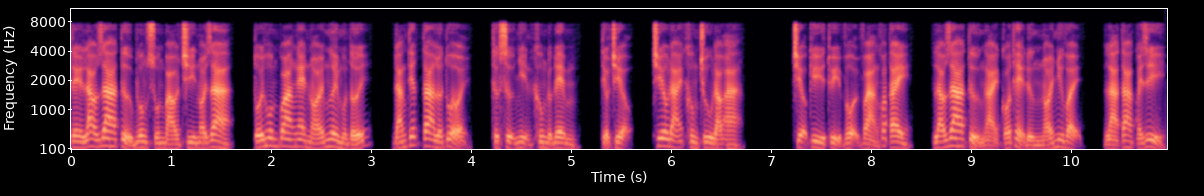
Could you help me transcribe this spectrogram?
Tề lao gia tử buông xuống báo chí nói ra, tối hôm qua nghe nói ngươi muốn tới, đáng tiếc ta lớn tuổi, thực sự nhịn không được đêm tiểu triệu, chiêu đãi không chu đạo à. triệu kỳ thủy vội vàng khoát tay, lão gia tử ngài có thể đừng nói như vậy, là ta quái gì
